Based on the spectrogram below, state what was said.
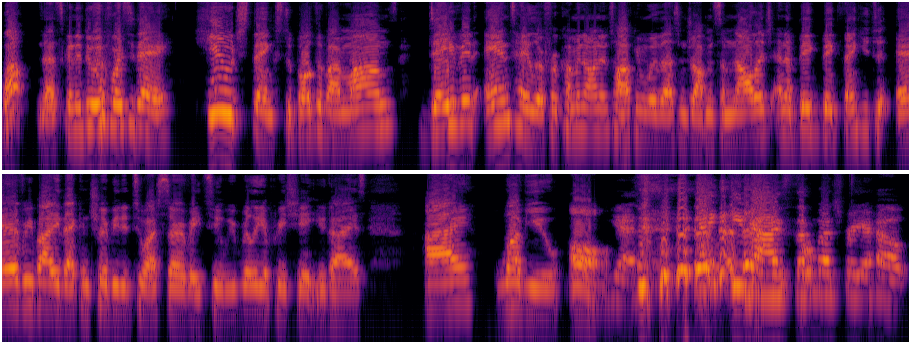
well, that's to do it for today. Huge thanks to both of our moms, David and Taylor, for coming on and talking with us and dropping some knowledge. And a big, big thank you to everybody that contributed to our survey, too. We really appreciate you guys. I love you all. Yes. Thank you guys so much for your help.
